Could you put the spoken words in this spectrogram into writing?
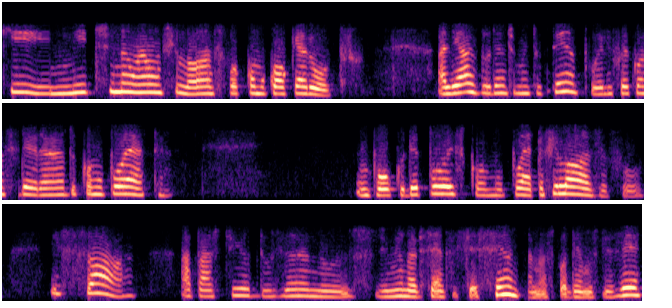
que Nietzsche não é um filósofo como qualquer outro. Aliás, durante muito tempo, ele foi considerado como poeta. Um pouco depois, como poeta-filósofo. E só a partir dos anos de 1960, nós podemos dizer,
